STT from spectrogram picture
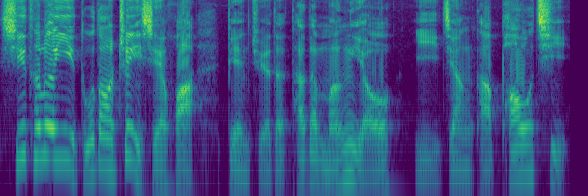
希特勒一读到这些话，便觉得他的盟友已将他抛弃。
